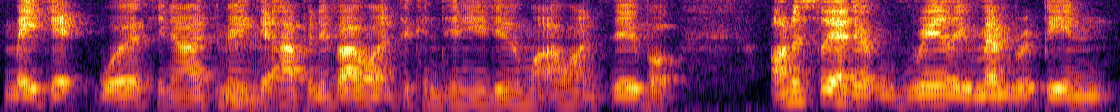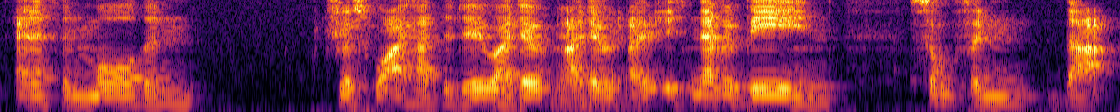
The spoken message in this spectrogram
make it work. You know, I had to make Mm. it happen if I wanted to continue doing what I wanted to do. But honestly, I don't really remember it being anything more than just what I had to do. I don't. I don't. I, it's never been something that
